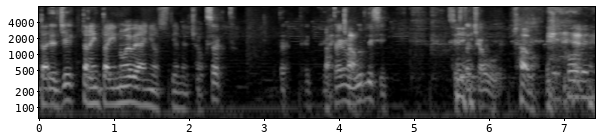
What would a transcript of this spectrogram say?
30 del Jake 39 años tiene el chavo. Exacto. Eh, Ah, Tyron. Woodley sí. Sí, está chavo, güey. Chavo. Joven.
